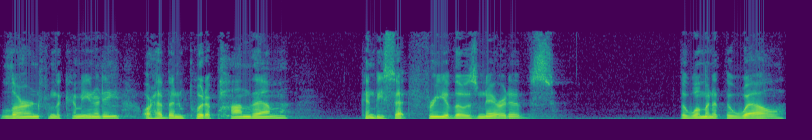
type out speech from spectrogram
learned from the community or have been put upon them can be set free of those narratives. The woman at the well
